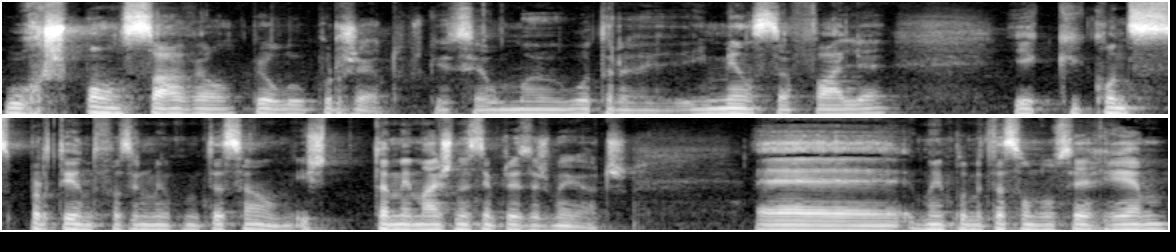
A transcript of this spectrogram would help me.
o responsável pelo projeto, porque isso é uma outra imensa falha. É que quando se pretende fazer uma implementação, isto também mais nas empresas maiores, é uma implementação de um CRM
